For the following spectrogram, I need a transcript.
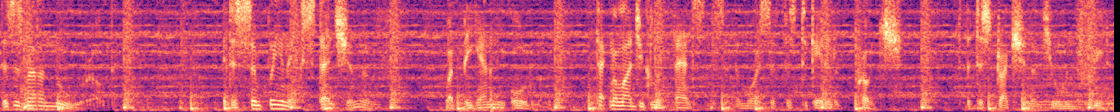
This is not a new world. It is simply an extension of what began in the old one. Technological advances and a more sophisticated approach to the destruction of human freedom.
